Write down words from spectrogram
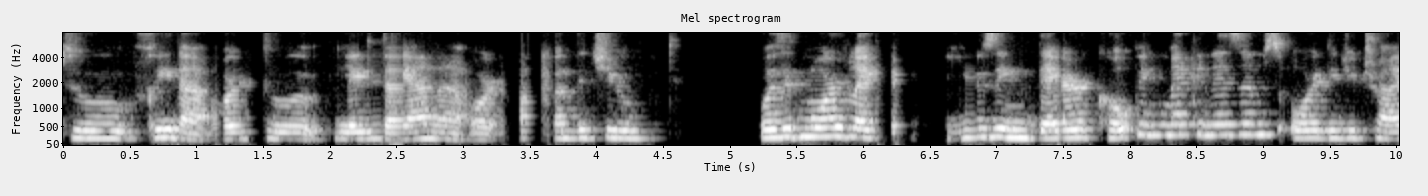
to Frida or to Lady Diana, or how did you? Was it more of like using their coping mechanisms, or did you try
